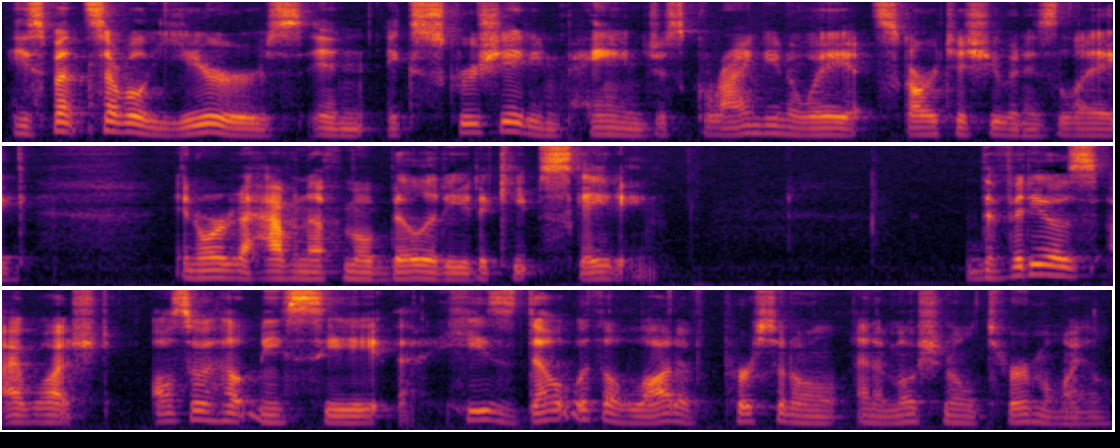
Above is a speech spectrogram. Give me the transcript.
He spent several years in excruciating pain just grinding away at scar tissue in his leg in order to have enough mobility to keep skating the videos I watched also helped me see that he's dealt with a lot of personal and emotional turmoil.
